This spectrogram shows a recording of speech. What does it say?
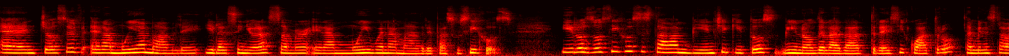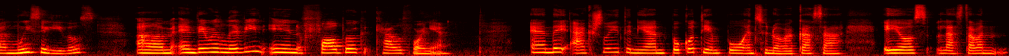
And Joseph era muy amable y la señora Summer era muy buena madre para sus hijos. Y los dos hijos estaban bien chiquitos, you know, de la edad 3 y 4. También estaban muy seguidos. Um, and they were living in Fallbrook, California. And they actually tenían poco tiempo en su nueva casa. Ellos la estaban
